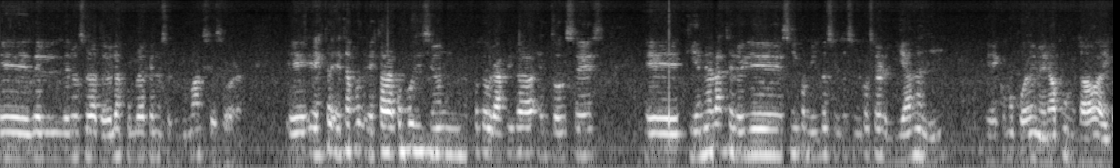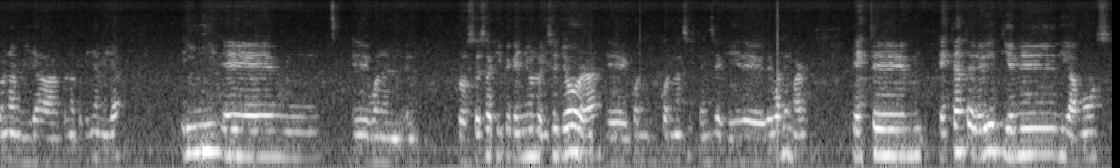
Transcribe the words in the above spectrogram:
eh, del, del observatorio de las cumbres que nosotros tenemos acceso ahora. Eh, esta, esta, esta composición fotográfica, entonces, eh, tiene al asteroide 5205 Servian allí, como pueden ver apuntado ahí con la mira, con la pequeña mira. Y eh, eh, bueno, el, proceso aquí pequeño lo hice yo, ¿verdad? Eh, con, con asistencia aquí de, de Guatemala. Este, este asteroide tiene, digamos,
